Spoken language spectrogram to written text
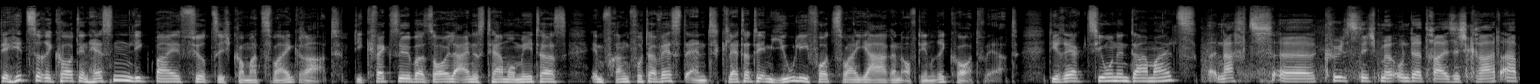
Der Hitzerekord in Hessen liegt bei 40,2 Grad. Die Quecksilbersäule eines Thermometers im Frankfurter Westend kletterte im Juli vor zwei Jahren auf den Rekordwert. Die Reaktionen damals? Nachts äh, kühlt es nicht mehr unter 30 Grad ab.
